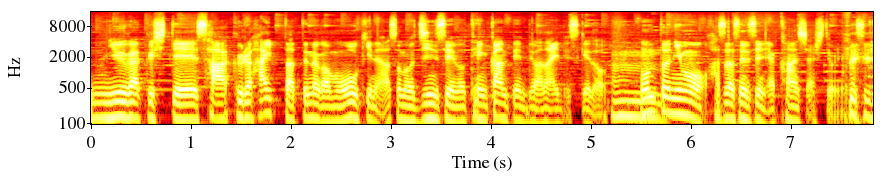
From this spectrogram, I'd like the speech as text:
入学してサークル入ったっていうのがもう大きなその人生の転換点ではないですけどうん。本当にもう蓮田先生には感謝しております。お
